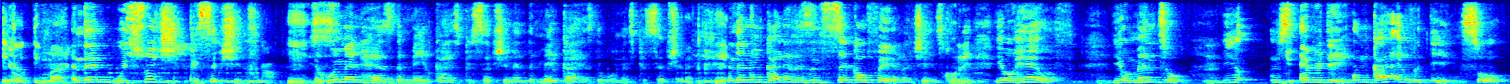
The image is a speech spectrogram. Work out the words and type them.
tlo tima- and then we switch perceptions now Yes. the woman has the male guy's perception and the male guy has the woman's perception Okay. and then umgadi reasons se kaofela chains gore your health Hmm. your mental. Hmm. Your You- everything. umga everything. So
